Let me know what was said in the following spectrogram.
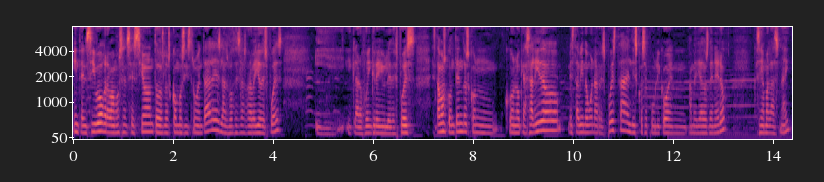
intensivo, grabamos en sesión todos los combos instrumentales, las voces las grabé yo después y, y claro, fue increíble. Después estamos contentos con, con lo que ha salido, está habiendo buena respuesta, el disco se publicó en, a mediados de enero, que se llama Last Night.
